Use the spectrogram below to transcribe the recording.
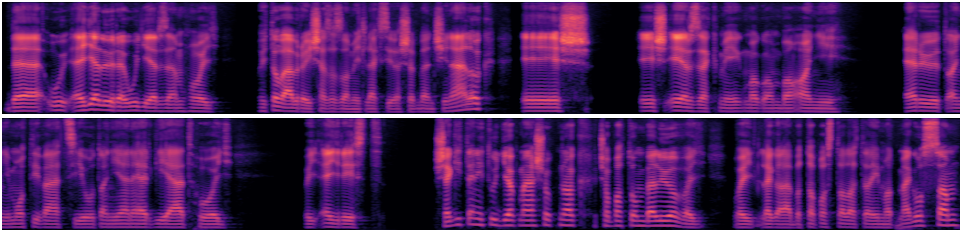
de új, egyelőre úgy érzem, hogy, hogy továbbra is ez az, amit legszívesebben csinálok, és, és érzek még magamban annyi erőt, annyi motivációt, annyi energiát, hogy, hogy egyrészt segíteni tudjak másoknak csapaton belül, vagy, vagy legalább a tapasztalataimat megosszam,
